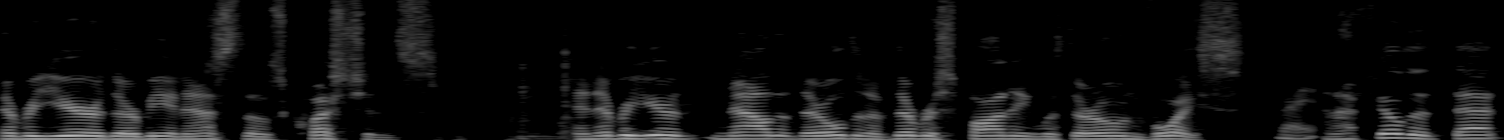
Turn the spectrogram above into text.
every year they're being asked those questions. And every year now that they're old enough they're responding with their own voice. Right. And i feel that that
